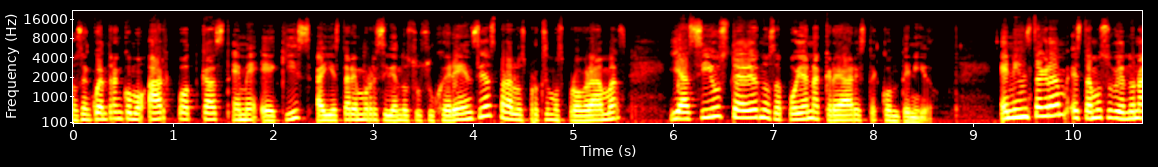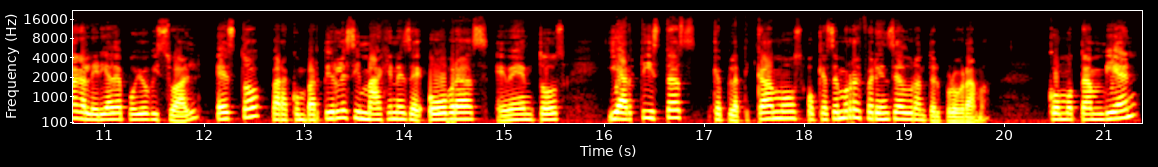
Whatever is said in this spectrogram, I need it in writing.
Nos encuentran como Art Podcast MX. Ahí estaremos recibiendo sus sugerencias para los próximos programas y así ustedes nos apoyan a crear este contenido. En Instagram estamos subiendo una galería de apoyo visual, esto para compartirles imágenes de obras, eventos y artistas que platicamos o que hacemos referencia durante el programa. Como también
